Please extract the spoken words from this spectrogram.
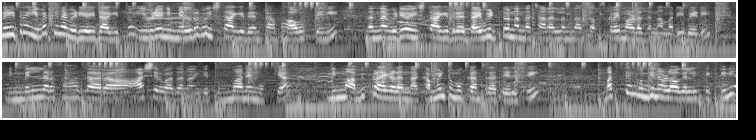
ಸ್ನೇಹಿತರೆ, ಇವತ್ತಿನ ವಿಡಿಯೋ ಇದಾಗಿತ್ತು. ಈ ವಿಡಿಯೋ ನಿಮ್ಮೆಲ್ಲರಿಗೂ ಇಷ್ಟ ಆಗಿದೆ ಅಂತ ಭಾವಿಸ್ತೀನಿ. ನನ್ನ ವಿಡಿಯೋ ಇಷ್ಟ ಆಗಿದ್ರೆ ದಯವಿಟ್ಟು ನನ್ನ ಚಾನಲನ್ನು ಸಬ್ಸ್ಕ್ರೈಬ್ ಮಾಡೋದನ್ನು ಮರಿಬೇಡಿ. ನಿಮ್ಮೆಲ್ಲರ ಸಹಕಾರ, ಆಶೀರ್ವಾದ ನನಗೆ ತುಂಬಾ ಮುಖ್ಯ. ನಿಮ್ಮ ಅಭಿಪ್ರಾಯಗಳನ್ನು ಕಮೆಂಟ್ ಮುಖಾಂತರ ತಿಳಿಸಿ. ಮತ್ತೆ ಮುಂದಿನ ಒಳಗಲ್ಲಿ ಸಿಗ್ತೀನಿ.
